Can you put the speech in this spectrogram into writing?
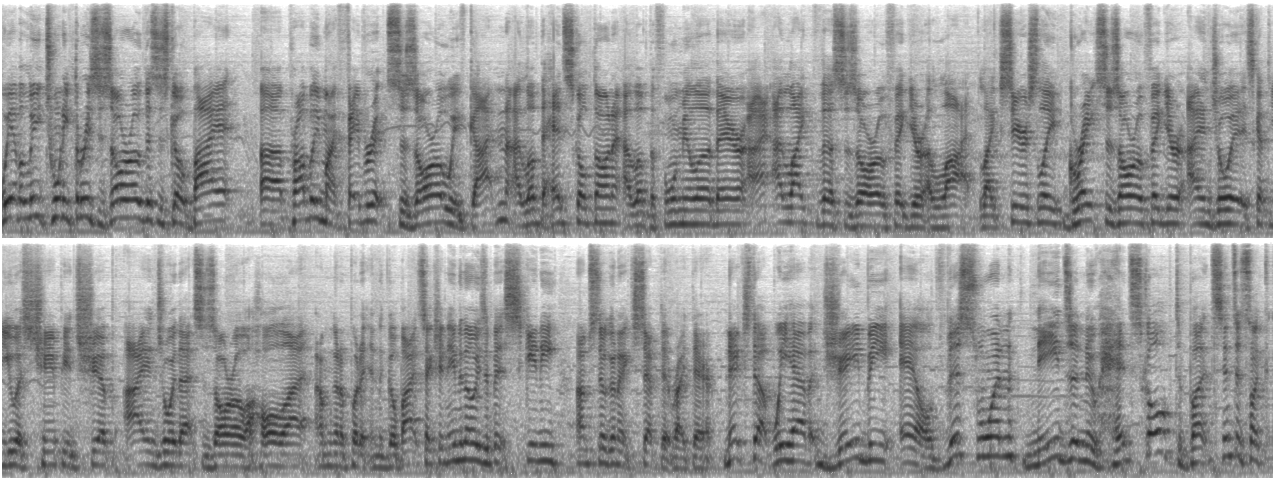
we have Elite 23 Cesaro. This is Go Buy It. Uh, probably my favorite Cesaro we've gotten. I love the head sculpt on it. I love the formula there. I, I, like the Cesaro figure a lot. Like, seriously, great Cesaro figure. I enjoy it. It's got the U.S. Championship. I enjoy that Cesaro a whole lot. I'm going to put it in the go buy it section. Even though he's a bit skinny, I'm still going to accept it right there. Next up, we have JBL. This one needs a new head sculpt, but since it's like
